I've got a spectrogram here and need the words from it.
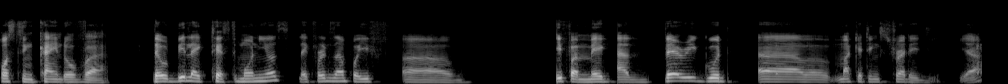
posting kind of uh, there would be like testimonials. Like for example, if um, if I make a very good marketing strategy yeah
